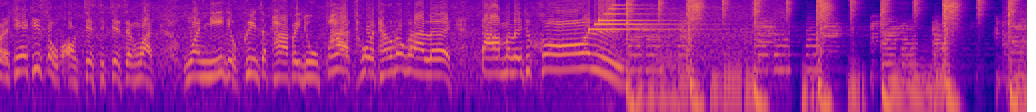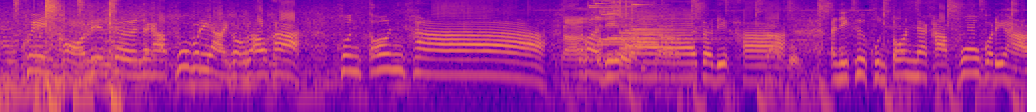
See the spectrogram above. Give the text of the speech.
ประเทศที่ส่งออก 77 จังหวัด วันนี้เดี๋ยวควีนจะพาไปดูผ้าทัวร์ทั้งโรงงานเลย ตามมาเลยทุกคน ขอเรียนเชิญนะคะ ผู้บริหารของเราค่ะ คุณต้นค่ะ ครับสวัสดีค่ะ สวัสดีครับสวัสดีค่ะ ครับผมอันนี้คือคุณต้นนะคะ ผู้บริหาร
